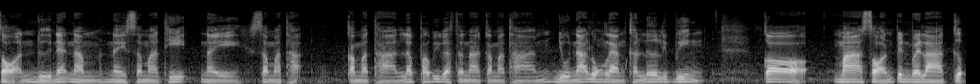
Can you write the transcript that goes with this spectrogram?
สอนหรือแนะนำในสมาธิในสมถกรรมฐาน และพระวิปัสสนากรรมฐาน อยู่ณโรงแรมคันเลอร์ลิฟวิ่งก็มาสอนเป็นเวลาเกือบ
